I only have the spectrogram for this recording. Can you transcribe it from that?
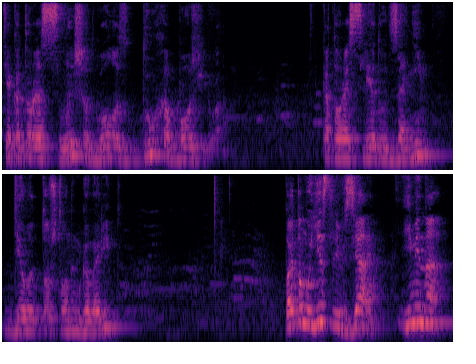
те, которые слышат голос Духа Божьего, которые следуют за Ним, делают то, что Он им говорит». Поэтому если взять именно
